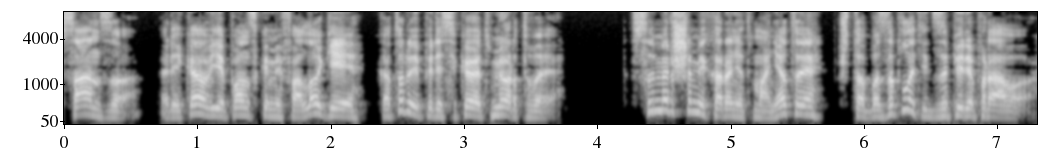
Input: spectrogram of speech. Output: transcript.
Санзо – река в японской мифологии, которую пересекают мёртвые. С умершими хоронят монеты, чтобы заплатить за переправу.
